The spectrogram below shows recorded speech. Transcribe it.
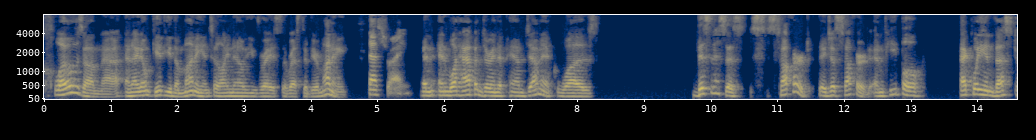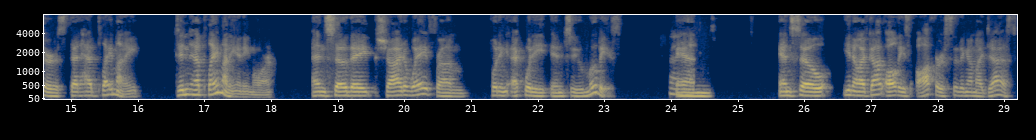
close on that and I don't give you the money until I know you've raised the rest of your money. That's right. And and what happened during the pandemic was businesses suffered. They just suffered and people equity investors that had play money didn't have play money anymore. And so they shied away from putting equity into movies. Right. And and so, you know, I've got all these offers sitting on my desk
